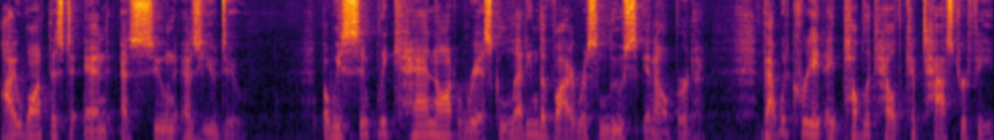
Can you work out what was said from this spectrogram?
I want this to end as soon as you do. But we simply cannot risk letting the virus loose in Alberta. That would create a public health catastrophe,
